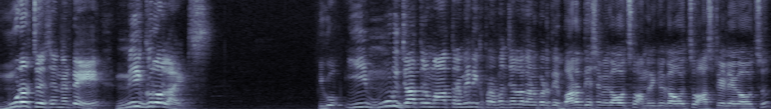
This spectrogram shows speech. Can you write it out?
మూడో వచ్చేసి ఏంటంటే నీగ్రోలాయిడ్స్ ఇగో ఈ మూడు జాతులు మాత్రమే నీకు ప్రపంచంలో కనపడతాయి. భారతదేశమే కావచ్చు అమెరికా కావచ్చు ఆస్ట్రేలియా కావచ్చు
